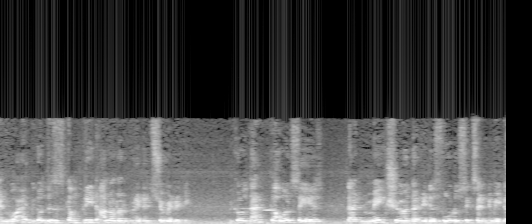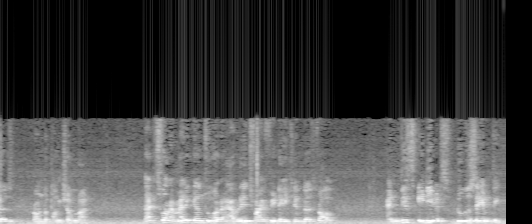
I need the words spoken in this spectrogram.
And why? Because this is complete unadulterated stupidity. Because that cover says that make sure that it is four to six centimeters from the puncture line. That's for Americans who are average five feet eight inches tall. And these idiots do the same thing.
